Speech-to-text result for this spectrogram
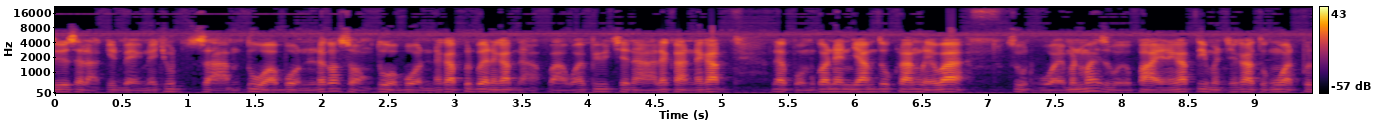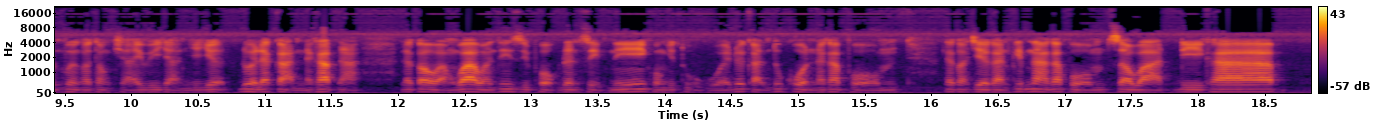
ซื้อสลากกินแบ่งในชุด 3 ตัวบนแล้วก็ 2 ตัวบนนะครับเพื่อนๆนะครับนะฝากไว้พิจารณาแล้วกันนะครับ แล้วผมก็เน้นย้ำทุกครั้งเลยว่าสูตรหวยมันไม่เสมอไปนะครับที่มันจะเข้าทุกงวดเพื่อนๆก็ต้องใช้วิญญาณเยอะๆด้วยแล้วกันนะครับนะแล้วก็หวังว่าวันที่ 16 เดือน 10 นี้คงจะถูกหวยด้วยกันทุกคนนะครับผมแล้วก็เจอกันคลิปหน้าครับผม สวัสดีครับ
